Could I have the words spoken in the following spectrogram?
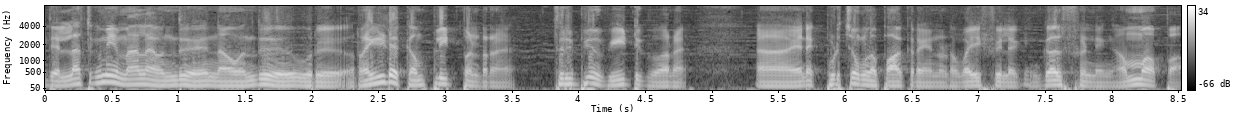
இது எல்லாத்துக்குமே மேலே வந்து நான் வந்து ஒரு ரைடை கம்ப்ளீட் பண்ணுறேன் திருப்பியும் வீட்டுக்கு வரேன். எனக்கு பிடிச்சவங்கள பார்க்குறேன் என்னோடய ஒய்ஃப் இல்லை என் கேர்ள் ஃப்ரெண்ட் எங்கள் அம்மா அப்பா.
